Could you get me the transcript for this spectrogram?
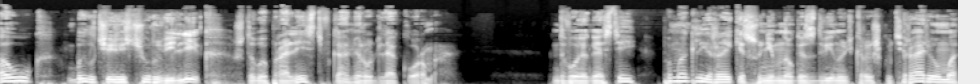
паук был чересчур велик, чтобы пролезть в камеру для корма. Двое гостей помогли Рекису немного сдвинуть крышку террариума,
